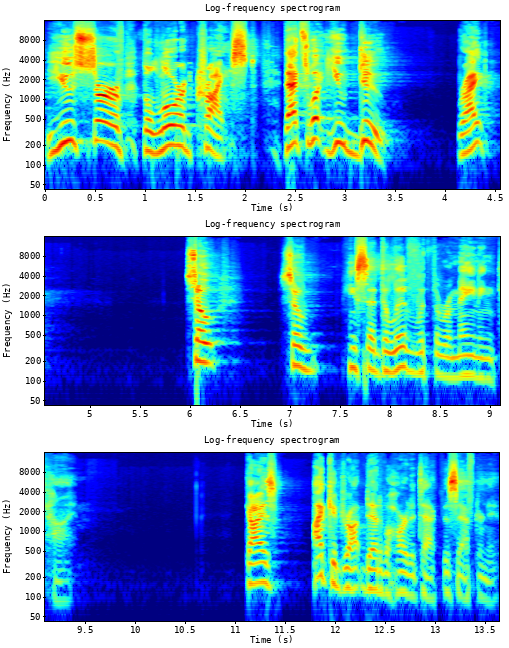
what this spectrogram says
you serve the Lord Christ. That's what you do, right? So, so he said to live with the remaining time. Guys, I could drop dead of a heart attack this afternoon.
